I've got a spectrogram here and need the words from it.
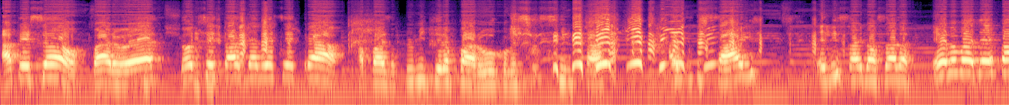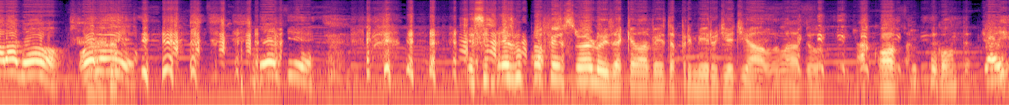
Atenção, parou, é? Todos sentados na linha central. Rapaz, a turma inteira parou, começou a sentar. Aí ele sai, ele sai da sala. Eu não mandei parar não. Ô Luiz! Vem aqui. Esse mesmo professor, Luiz, aquela vez do primeiro dia de aula lá do, da cova, conta. E aí...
